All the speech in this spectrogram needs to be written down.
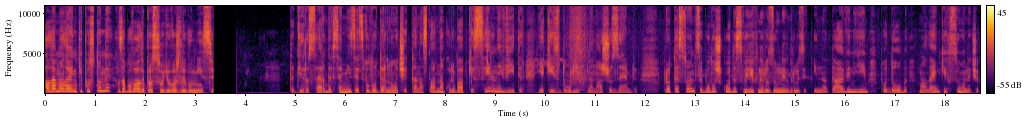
але маленькі пустуни забували про свою важливу місію. Тоді розсердився місяць володар ночі та наслав на кульбабки сильний вітер, який здув їх на нашу землю. Проте сонце було шкода своїх нерозумних друзів, і надав він їм подоби маленьких сонечок,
